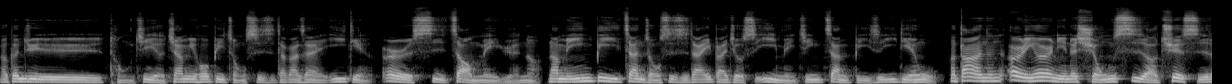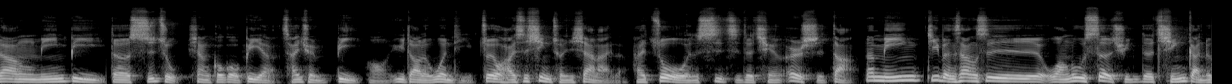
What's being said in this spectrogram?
那根据统计啊，加密货币总市值大概在一点二四兆美元呢。那民币占总市值在一百九十亿美金，占比是一点五。那当然，二零二二年的熊市。啊，确实让民币的始祖像狗狗币啊、柴犬币哦遇到了问题，最后还是幸存下来了，还坐稳市值的前二十大。那民基本上是网络社群的情感的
